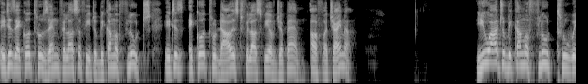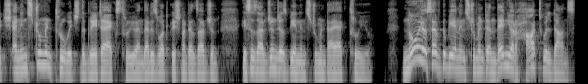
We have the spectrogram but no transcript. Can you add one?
It is echoed through Zen philosophy to become a flute. It is echoed through Taoist philosophy of Japan, of uh, China. You are to become a flute through which, an instrument through which the greater acts through you. And that is what Krishna tells Arjun. He says, Arjun, just be an instrument, I act through you. Know yourself to be an instrument, and then your heart will dance.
